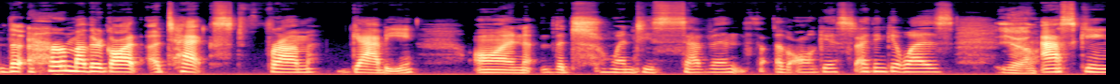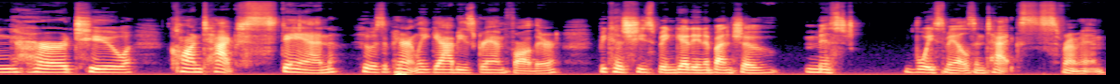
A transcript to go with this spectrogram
the her mother got a text from gabby on the 27th of august i think it was Yeah, asking her to contact stan who is apparently gabby's grandfather because she's been getting a bunch of missed voicemails and texts from him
